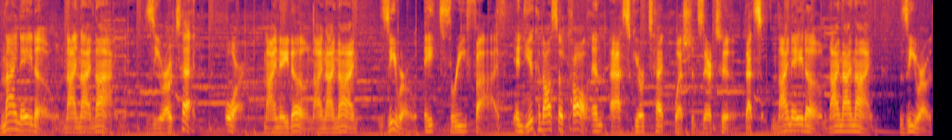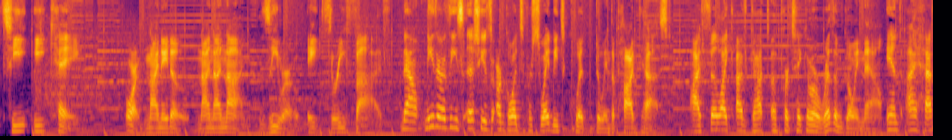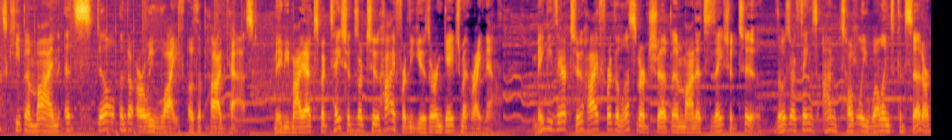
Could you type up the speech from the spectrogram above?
980 999 0tech or 980 999 0835. And you can also call and ask your tech questions there too. That's 980 999 0TEK or 980-999-0835. Now, neither of these issues are going to persuade me to quit doing the podcast. I feel like I've got a particular rhythm going now, and I have to keep in mind it's still in the early life of the podcast. Maybe my expectations are too high for the user engagement right now. Maybe they're too high for the listenership and monetization too. Those are things I'm totally willing to consider.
